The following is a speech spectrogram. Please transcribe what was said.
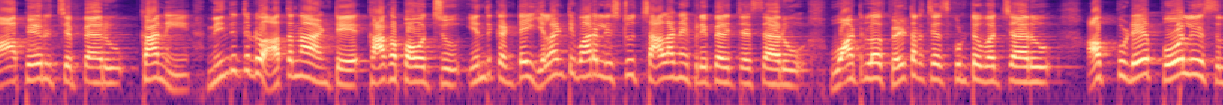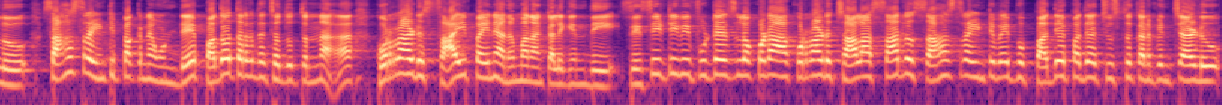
ఆ పేరు చెప్పారు. కానీ నిందితుడు అతనా అంటే కాకపోవచ్చు. ఎందుకంటే ఇలాంటి వారి లిస్టు చాలానే ప్రిపేర్ చేశారు. వాటిలో ఫిల్టర్ చేసుకుంటూ వచ్చారు. అప్పుడే పోలీసులు సహస్ర ఇంటి పక్కనే ఉండే పదో తరగతి చదువుతున్న కుర్రాడు సాయి పైన అనుమానం కలిగింది. సీసీటీవీ ఫుటేజ్లో కూడా ఆ కుర్రాడు చాలా సార్లు సహస్ర ఇంటి వైపు పదే పదే చూస్తూ కనిపించాడు.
